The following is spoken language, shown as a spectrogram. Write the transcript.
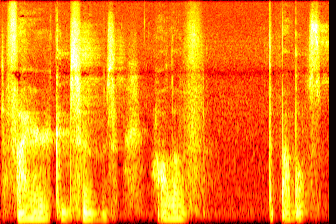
The fire consumes all of the bubbles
